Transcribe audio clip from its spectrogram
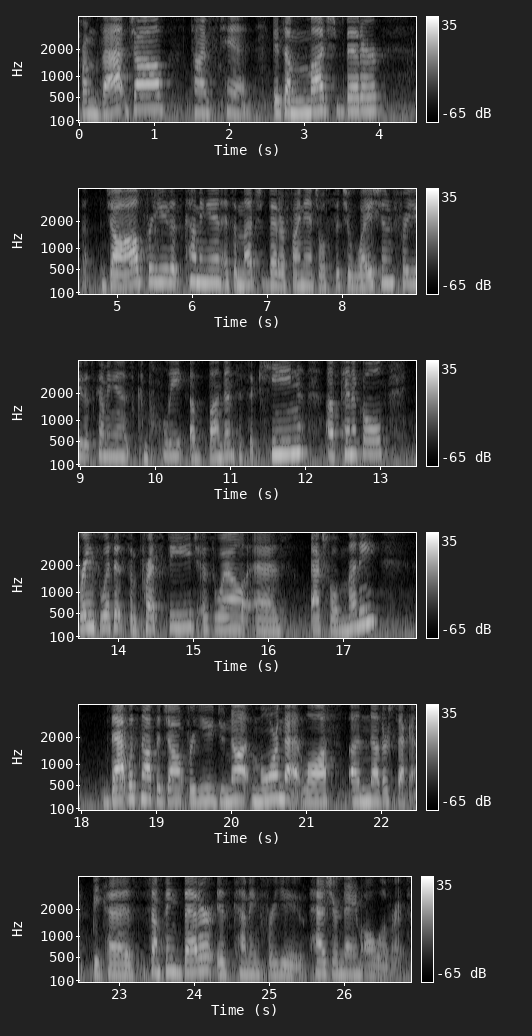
from that job times 10. It's a much better uh, job for you that's coming in. It's a much better financial situation for you that's coming in. It's complete abundance. It's the king of pentacles brings with it some prestige as well as actual money. That was not the job for you. Do not mourn that loss another second because something better is coming for you. Has your name all over it.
